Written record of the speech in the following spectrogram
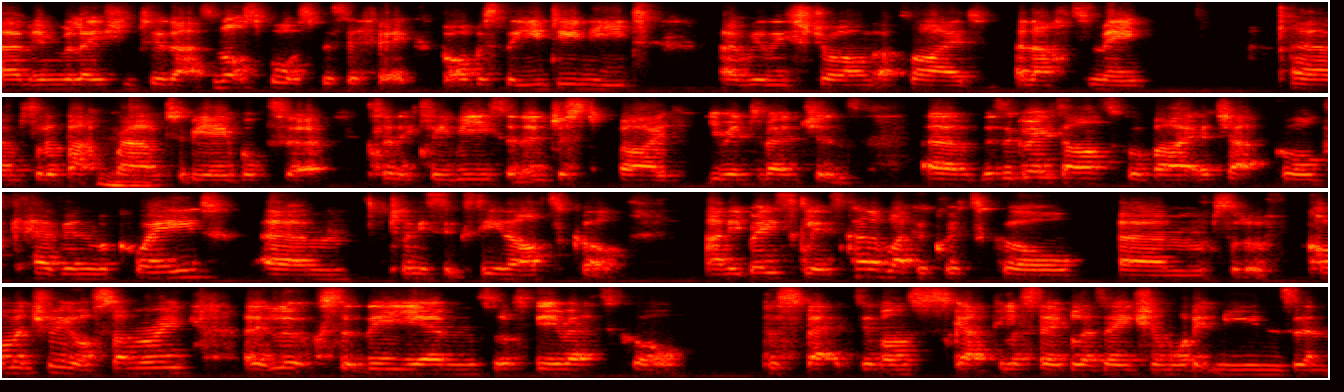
um, in relation to that. It's not sports specific, but obviously, you do need a really strong applied anatomy um, sort of background to be able to clinically reason and justify your interventions. Um, there's a great article by a chap called Kevin McQuade, um, 2016 article, and he basically it's kind of like a critical um, sort of commentary or summary, and it looks at the um, sort of theoretical perspective on scapular stabilization, what it means, and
